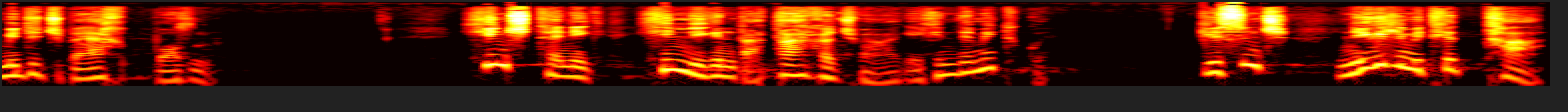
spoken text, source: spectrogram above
мэдэж байх болно. Хинч таныг хин нэгэнд атаархаж байгааг эхэндээ мэдэхгүй. Гэсэн ч нэг л мэдхэд та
